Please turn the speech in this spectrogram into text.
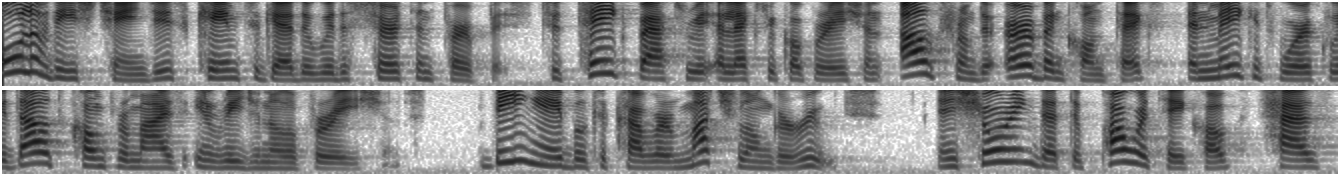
All of these changes came together with a certain purpose to take battery electric operation out from the urban context and make it work without compromise in regional operations. Being able to cover much longer routes, ensuring that the power take-up has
